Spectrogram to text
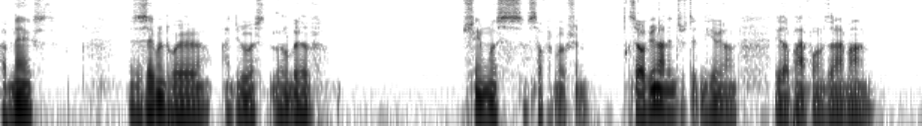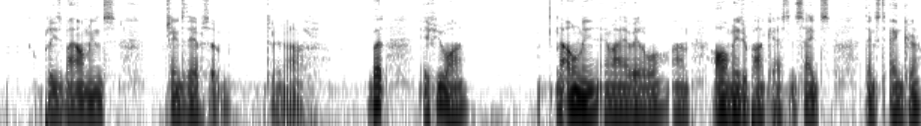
Up next is a segment where I do a little bit of shameless self promotion. So if you're not interested in hearing on the other platforms that I'm on, please by all means change the episode, turn it off. But if you are, not only am I available on all major podcasting sites thanks to Anchor,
